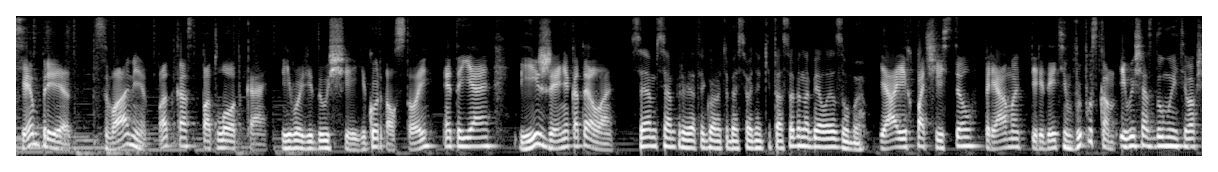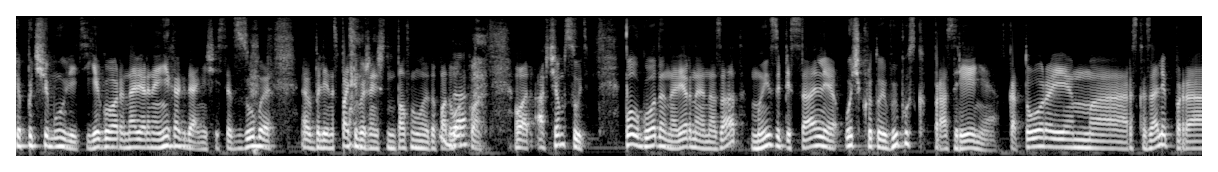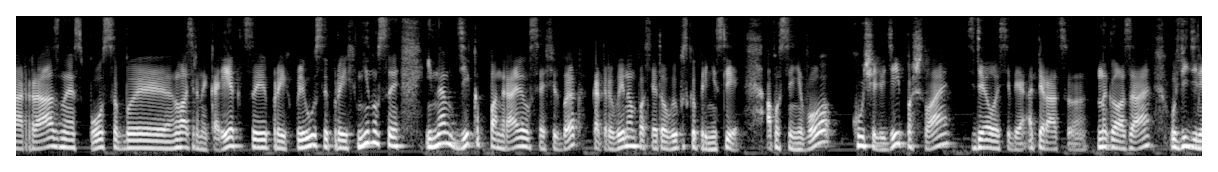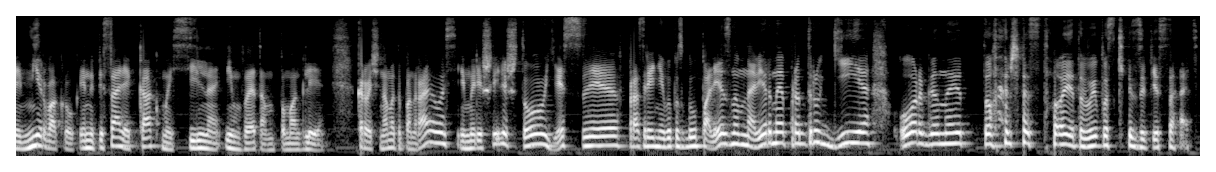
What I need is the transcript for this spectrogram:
Всем привет! С вами подкаст «Подлодка». Его ведущие Егор Толстой, это я, и Женя Котелло. Всем-всем привет, Егор. У тебя сегодня какие-то особенно белые зубы. Я их почистил прямо перед этим выпуском, и вы сейчас думаете вообще, почему? Ведь Егор, наверное, никогда не чистит зубы. Э, блин, спасибо, Женя, что эту подводку. Да. Вот, а в чем суть? Полгода, наверное, назад мы записали очень крутой выпуск про зрение, в котором э, рассказали про разные способы лазерной коррекции, про их плюсы, про их минусы, и нам дико понравился фидбэк, который вы нам после после этого выпуска принесли. А после него куча людей пошла, сделала себе операцию на глаза, увидели мир вокруг и написали, как мы сильно им в этом помогли. Короче, нам это понравилось, и мы решили, что если про зрение выпуск был полезным, наверное, про другие органы тоже стоит выпуски записать.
